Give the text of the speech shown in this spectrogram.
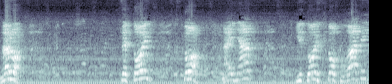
Народ. Це той, хто найняв і той, хто платить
